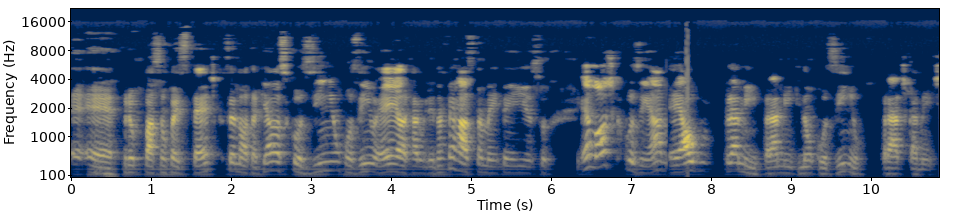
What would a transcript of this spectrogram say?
é, é, preocupação com a estética, você nota que elas cozinham, cozinham, ela, Carolina Ferraz também tem isso. É lógico que cozinhar é algo pra mim, pra mim que não cozinho praticamente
